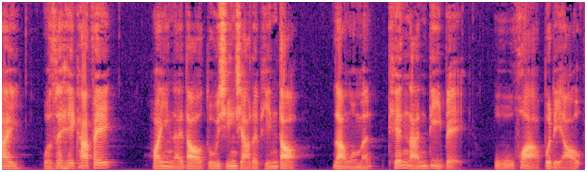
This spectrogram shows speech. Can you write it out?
嗨，我是黑咖啡，欢迎来到独行侠的频道，让我们天南地北无话不聊。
